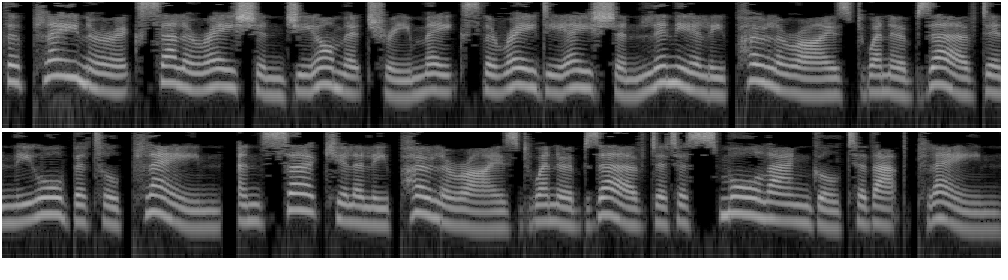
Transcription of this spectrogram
The planar acceleration geometry makes the radiation linearly polarized when observed in the orbital plane, and circularly polarized when observed at a small angle to that plane.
